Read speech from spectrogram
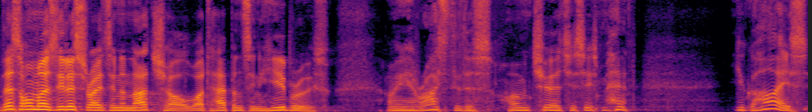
This almost illustrates in a nutshell what happens in Hebrews. I mean, he writes to this home church. He says, Man, you guys,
